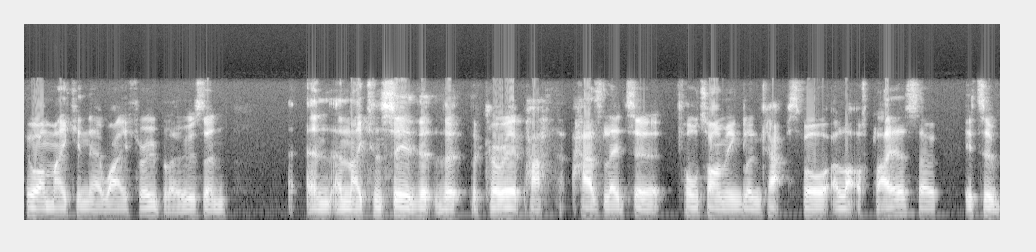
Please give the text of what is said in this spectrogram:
who are making their way through Blues and and and they can see that the, the career path has led to full time England caps for a lot of players. So it's a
